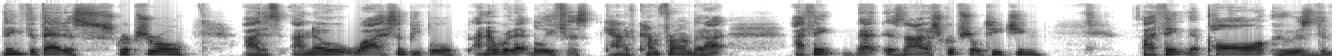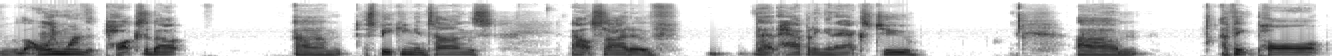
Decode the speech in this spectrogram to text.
think that that is scriptural. I I know why some people, I know where that belief has kind of come from, but I, I think that is not a scriptural teaching. I think that Paul, who is the, the only one that talks about um, speaking in tongues outside of that happening in Acts 2, um, I think Paul,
